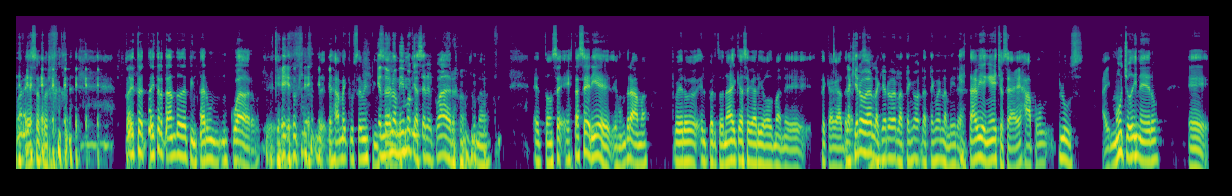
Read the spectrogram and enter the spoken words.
Por eso, pero. estoy, tratando de pintar un, cuadro. déjame que use mis pinceles. Que no es lo mismo que hacer el cuadro. no. Entonces, esta serie es un drama, pero el personaje que hace Gary Oldman es te cagas la, quiero ver, la quiero ver, la tengo, la tengo en la mira. Está bien hecho, o sea, es Apple Plus. Hay mucho dinero, eh,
